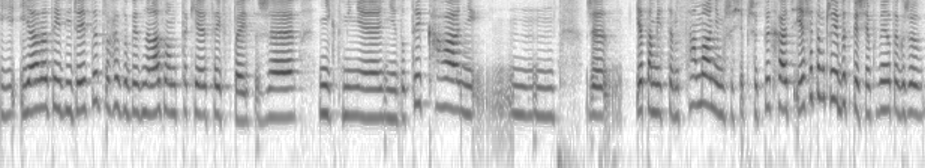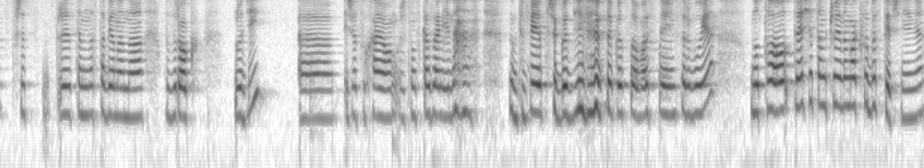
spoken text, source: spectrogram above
I ja na tej DJ-ce trochę sobie znalazłam takie safe space, że nikt mnie nie dotyka, nie, mm, że ja tam jestem sama, nie muszę się przepychać. Ja się tam czuję bezpiecznie, pomimo tego, że, wszyscy, że jestem nastawiona na wzrok ludzi e, i że słuchają, że są skazani na dwie, trzy godziny tego, co właśnie im serwuję, no to, to ja się tam czuję na maksa bezpiecznie, nie?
